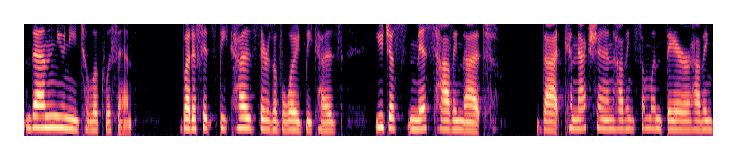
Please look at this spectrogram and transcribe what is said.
then you need to look within. But if it's because there's a void because you just miss having that that connection, having someone there, having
